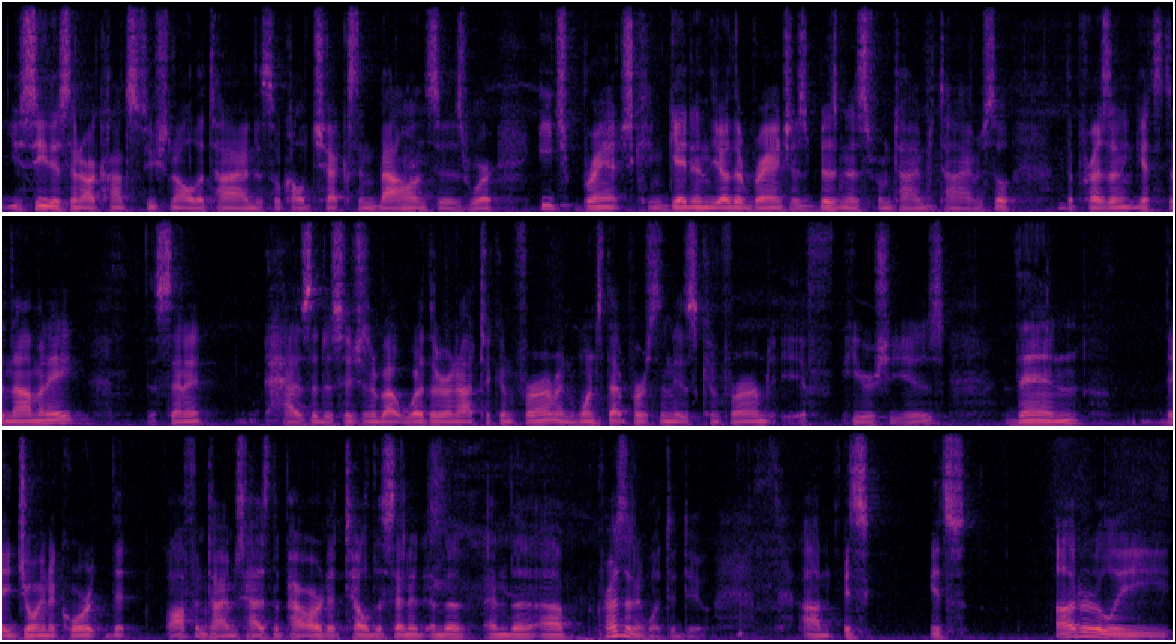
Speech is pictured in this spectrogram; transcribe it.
you see this in our Constitution all the time, the so-called checks and balances, where each branch can get in the other branch's business from time to time. So the president gets to nominate, the Senate has a decision about whether or not to confirm, and once that person is confirmed, if he or she is, then they join a court that oftentimes has the power to tell the Senate and the and the uh, president what to do. Um, it's it's utterly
